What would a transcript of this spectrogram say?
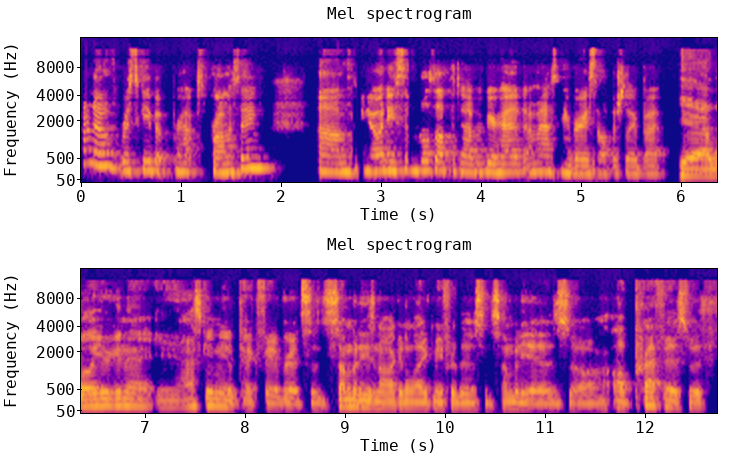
I don't know, risky, but perhaps promising. Um, you know, any symbols off the top of your head? I'm asking very selfishly, but yeah, well, you're gonna you're asking me to pick favorites, and somebody's not gonna like me for this, and somebody is. So I'll preface with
